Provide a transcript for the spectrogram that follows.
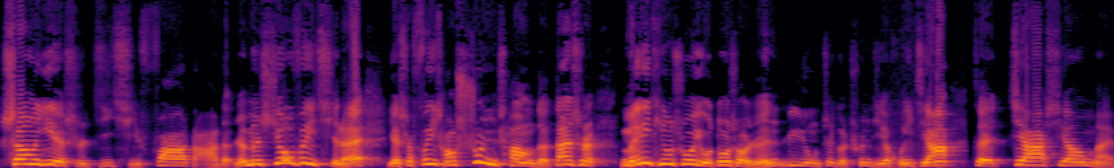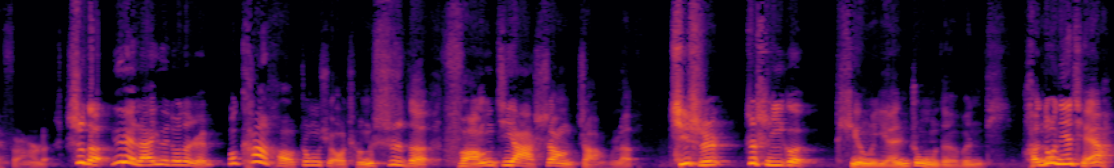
商业是极其发达的，人们消费起来也是非常顺畅的。但是，没听说有多少人利用这个春节回家，在家乡买房了。是的，越来越多的人不看好中小城市的房价上涨了。其实，这是一个挺严重的问题。很多年前啊，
